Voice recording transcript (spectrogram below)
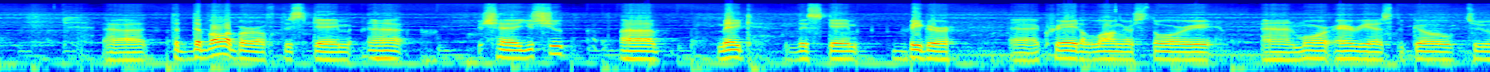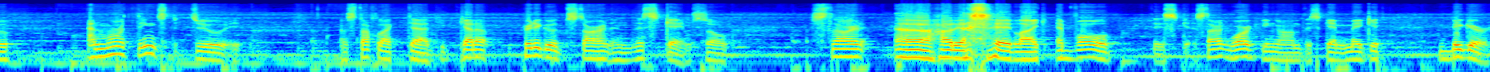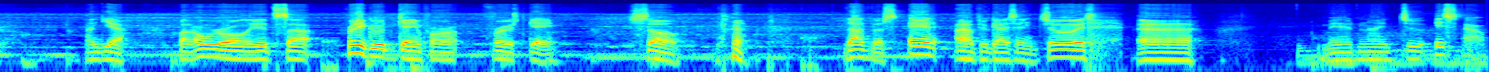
uh, the developer of this game, uh, sh you should uh, make this game bigger uh, create a longer story and more areas to go to and more things to do and stuff like that. You get a pretty good start in this game. So start uh, how do I say like evolve this start working on this game make it bigger. And yeah but overall it's a pretty good game for first game. So that was it. I hope you guys enjoyed. Uh, Meetu92 is out.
